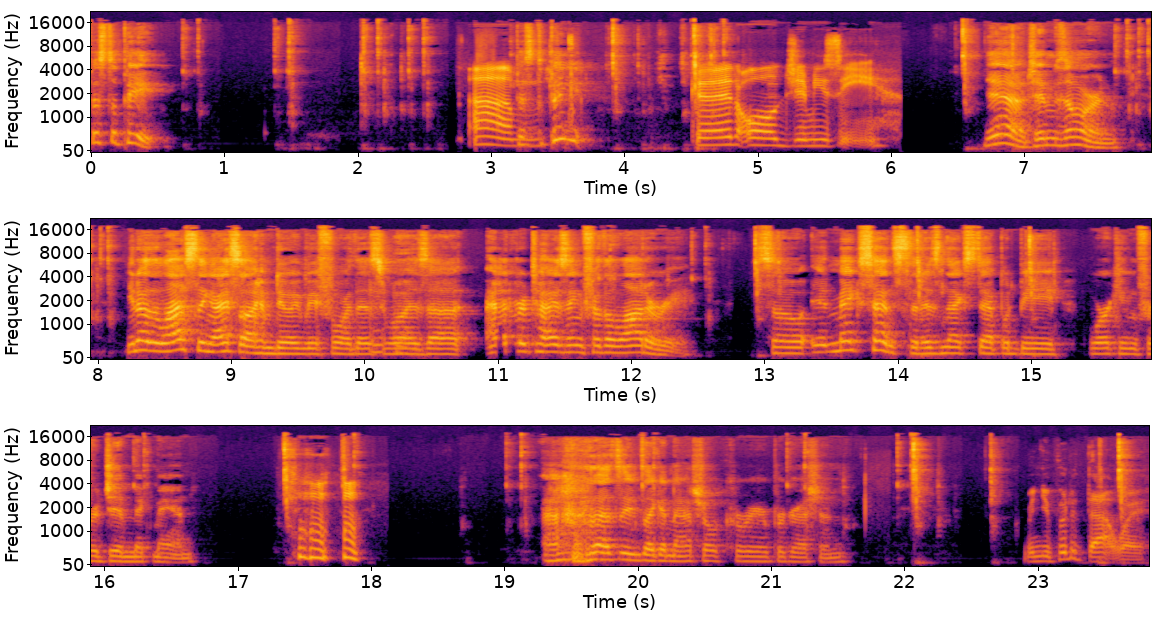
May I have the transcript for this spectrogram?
Pistol Pete. Um, Mr. Piggy. good old Jimmy Z. Yeah, Jim Zorn. You know, the last thing I saw him doing before this Mhm. was uh, advertising for the lottery. So it makes sense that his next step would be working for Jim McMahon. Uh, that seems like a natural career progression. When you put it that way,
